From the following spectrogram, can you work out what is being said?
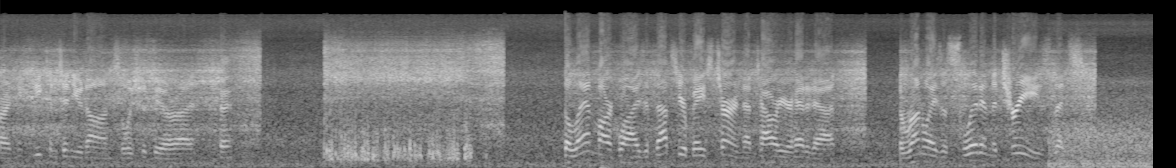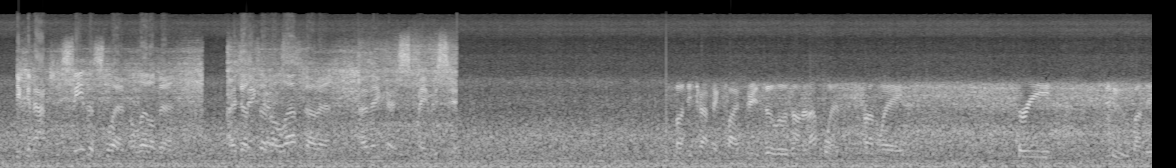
All right, he, he continued on, so we should be all right. Okay. So landmark-wise, if that's your base turn, that tower you're headed at, the runway's a slit in the trees that's, you can actually see the slit a little bit. I just think to the I- left of it. I think I s- maybe see it. Bundy traffic 53 Zulu is on an upwind, runway 32 Bundy,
